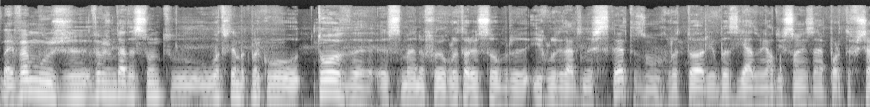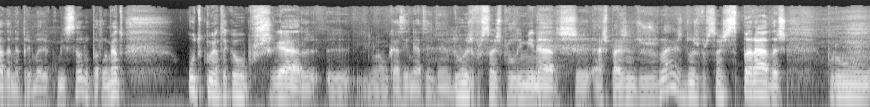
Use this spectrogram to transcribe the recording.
Bem, vamos, eh, vamos mudar de assunto. O outro tema que marcou toda a semana foi o relatório sobre irregularidades nas secretas, um relatório baseado em audições à porta fechada na primeira comissão, no Parlamento. O documento acabou por chegar, eh, e não é um caso inédito, tem duas versões preliminares eh, às páginas dos jornais, duas versões separadas por um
